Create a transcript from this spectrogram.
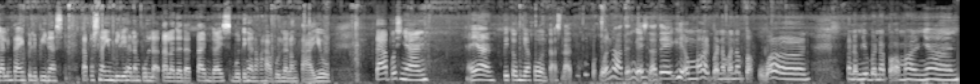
galing tayong Pilipinas. Tapos na yung bilihan ng punla talaga that time guys. Buti nga nakahabol na lang tayo. Tapos niyan, ayan, pitong yakon. Tapos lahat ng pakwan natin guys. Nategi, ang mahal pa naman ng pakwan. Alam nyo ba napakamahal niyan.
